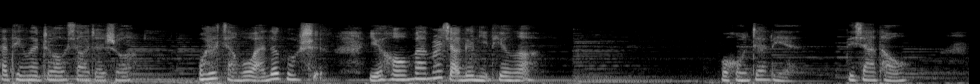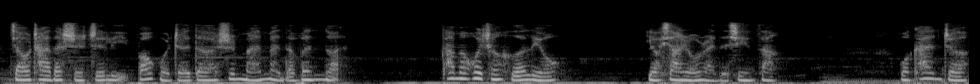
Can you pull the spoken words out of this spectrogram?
他听了之后笑着说：“我有讲不完的故事，以后慢慢讲给你听啊。”我红着脸，低下头，交叉的食指里包裹着的是满满的温暖，它们汇成河流，流向柔软的心脏。我看着，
